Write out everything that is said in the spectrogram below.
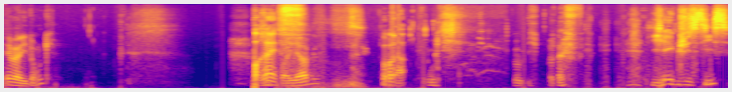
Et bah, dis donc. Bref, Incroyable. voilà, Oui, bref. il y a une justice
